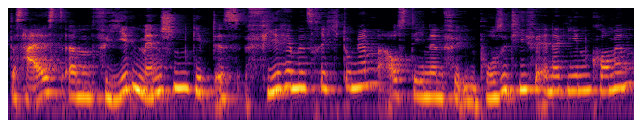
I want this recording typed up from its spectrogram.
Das heißt, ähm, für jeden Menschen gibt es vier Himmelsrichtungen, aus denen für ihn positive Energien kommen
